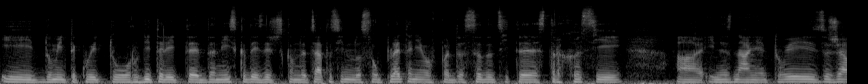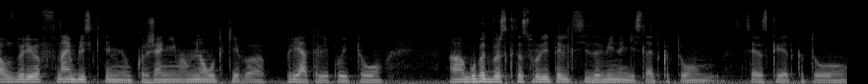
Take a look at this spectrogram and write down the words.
И думите, които родителите да не искат да изричат към децата си, но да са оплетени в предразсъдъците, страха си а, и незнанието. И за жалост дори в най-близките ми обкръжения има много такива приятели, които а, губят връзката с родителите си за винаги, след като се разкрият като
